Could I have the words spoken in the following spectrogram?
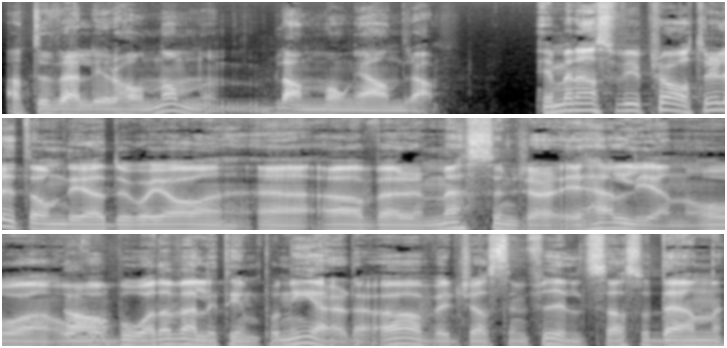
att du väljer honom bland många andra. Ja, men alltså, vi pratade lite om det du och jag eh, över Messenger i helgen och, och Ja. var båda väldigt imponerade över Justin Fields. Alltså den,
